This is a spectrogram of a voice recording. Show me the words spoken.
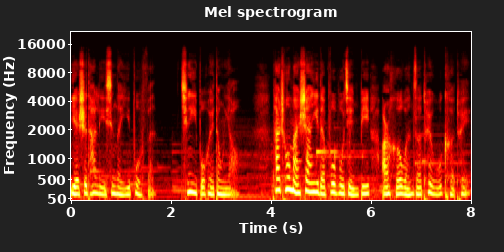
也是他理性的一部分，轻易不会动摇。他充满善意的步步紧逼，而何文则退无可退，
